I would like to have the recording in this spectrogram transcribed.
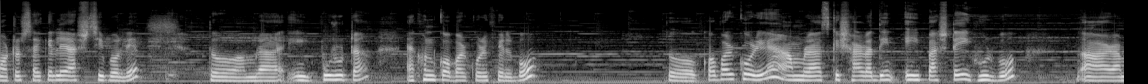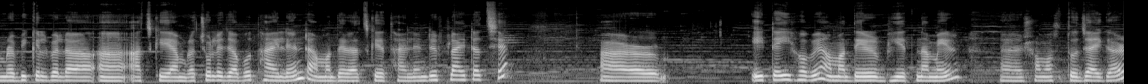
মোটর সাইকেলে আসছি বলে। তো আমরা এই পুরোটা এখন কভার করে ফেলব। তো কভার করে আমরা আজকে সারাদিন এই পাশটাই ঘুরবো। আর আমরা বিকেলবেলা আজকে আমরা চলে যাব থাইল্যান্ড। আমাদের আজকে থাইল্যান্ডের ফ্লাইট আছে। আর এটাই হবে আমাদের ভিয়েতনামের সমস্ত জায়গার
